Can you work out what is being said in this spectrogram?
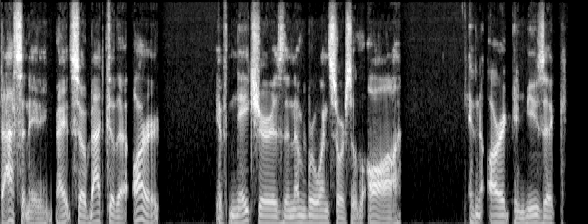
Fascinating, right? So, back to the art, if nature is the number one source of awe, and art and music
